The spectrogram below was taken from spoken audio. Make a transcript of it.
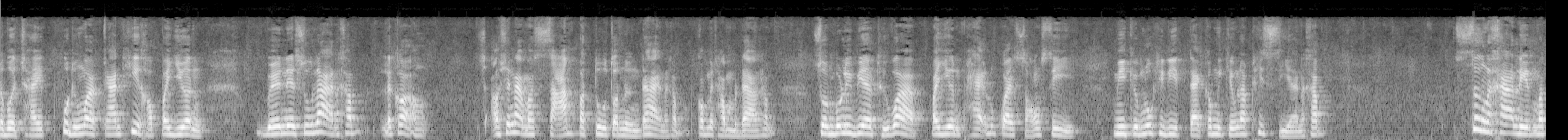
ระเบิดชัยพูดถึงว่าการที่เขาไปเยือนเวเนซุเอลานะครับ แล้วก็ เอาชนะมา 3 ประตูต่อหนึ่งได้นะครับ ก็ไม่ธรรมดาครับ ส่วนโบลิเวียถือว่าไปเยือนแพ้ลูกไกสองสี่มีเกมลุกที่ดี แต่ก็มีเกมรับที่เสียนะครับ ซึ่งราคาเรียนมา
